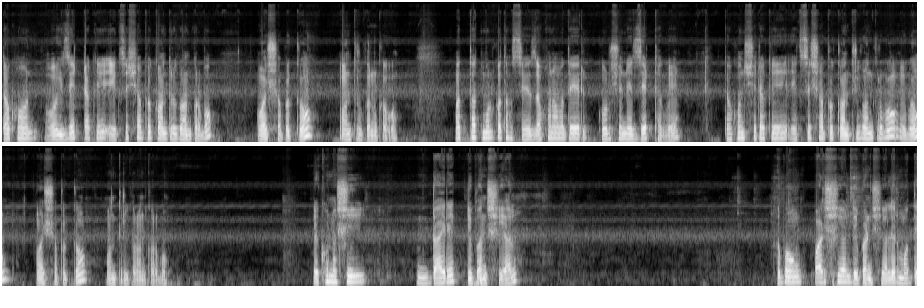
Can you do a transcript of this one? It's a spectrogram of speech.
তখন ওই জেডটাকে এক্সের সাপেক্ষে অন্তরীকরণ করব ওয়াই সাপেক্ষেও অন্তরীকরণ করব। অর্থাৎ মূল কথা হচ্ছে যখন আমাদের কোর্শনে জেড থাকবে, তখন সেটাকে এক্সের সাপেক্ষে অন্তরীকরণ করব এবং ওয়াই সাপেক্ষ অন্তরীকরণ করব। এখন আসি ডাইরেক্ট ডিফারেন্সিয়াল এবং পার্শিয়াল ডিফারেন্সিয়ালের মধ্যে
